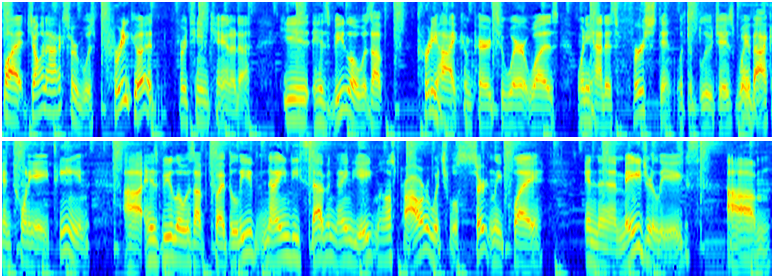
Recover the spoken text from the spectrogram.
but John Axford was pretty good for Team Canada. He his velo was up pretty high compared to where it was when he had his first stint with the Blue Jays way back in 2018. Uh, his velo was up to, I believe, 97, 98 miles per hour, which will certainly play in the major leagues. Um,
